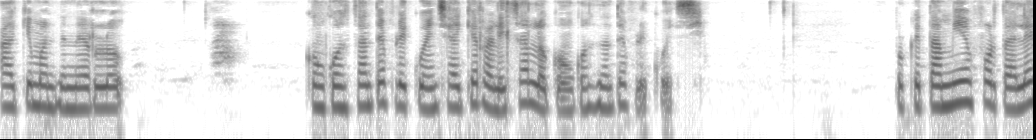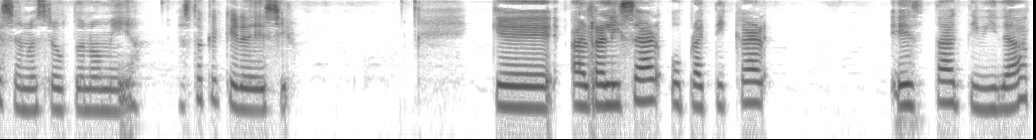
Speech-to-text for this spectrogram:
Hay que mantenerlo con constante frecuencia, hay que realizarlo con constante frecuencia, porque también fortalece nuestra autonomía. ¿Esto qué quiere decir? Que al realizar o practicar esta actividad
